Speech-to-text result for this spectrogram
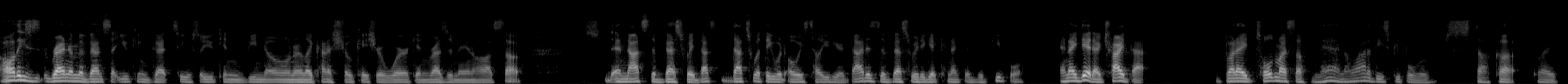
all these random events that you can get to so you can be known or like kind of showcase your work and resume and all that stuff and that's the best way that's that's what they would always tell you here. That is the best way to get connected with people. And i did i tried that. But i told myself man a lot of these people were stuck up like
